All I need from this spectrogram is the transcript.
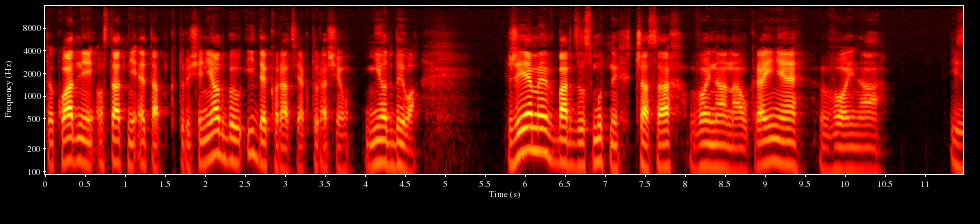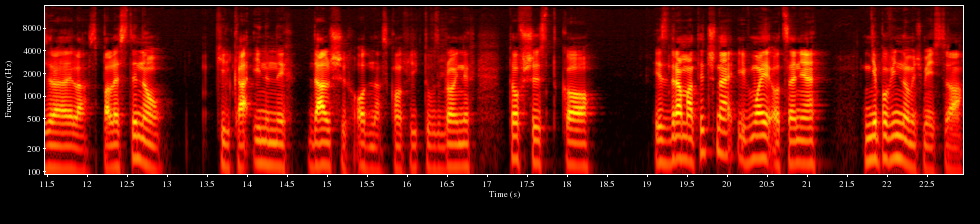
dokładniej ostatni etap, który się nie odbył i dekoracja, która się nie odbyła. Żyjemy w bardzo smutnych czasach. Wojna na Ukrainie, wojna Izraela z Palestyną, kilka innych dalszych od nas konfliktów zbrojnych. To wszystko jest dramatyczne i w mojej ocenie nie powinno mieć miejsca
